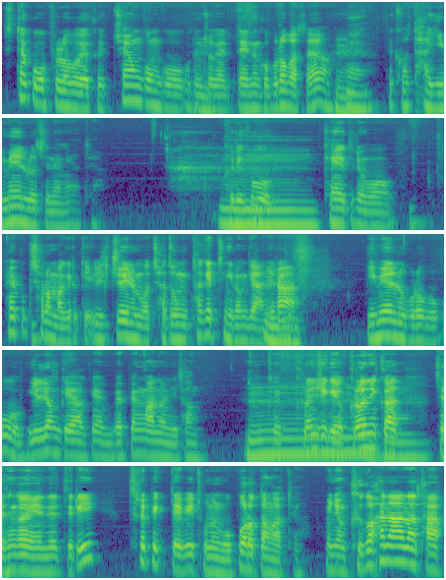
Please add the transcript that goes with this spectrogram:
Stack Overflow의 그 채용 공고 오른쪽에 내는 거 물어봤어요. 음. 네. 근데 그거 다 이메일로 진행해야 돼요. 그리고 음, 걔네들이 뭐 페북처럼 막 이렇게 일주일 뭐 자동 targeting 이런 게 아니라 음. 이메일로 물어보고 1년 계약에 몇백만 원 이상 음. 그런 식이에요. 그러니까 음, 제 생각에 얘네들이 트래픽 대비 돈을 못 벌었던 것 같아요. 왜냐면 그거 하나하나 다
